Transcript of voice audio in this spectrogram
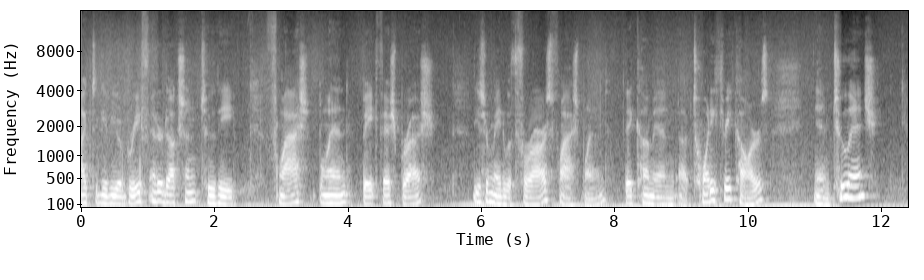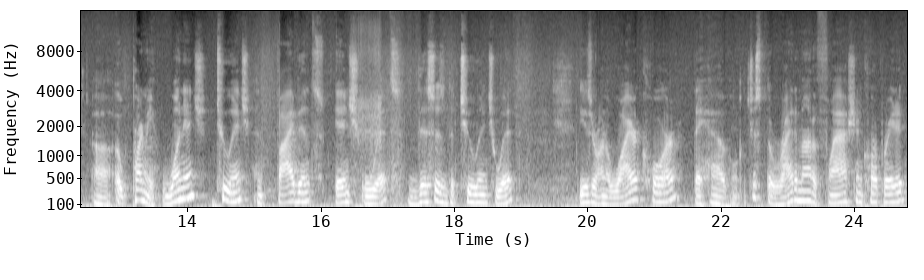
like to give you a brief introduction to the Flash Blend Baitfish Brush. These are made with Farrar's Flash Blend. They come in uh, 23 colors in 2 inch, uh, oh, pardon me, 1 inch, 2 inch, and 5 inch, inch widths. This is the 2 inch width. These are on a wire core. They have just the right amount of flash incorporated.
